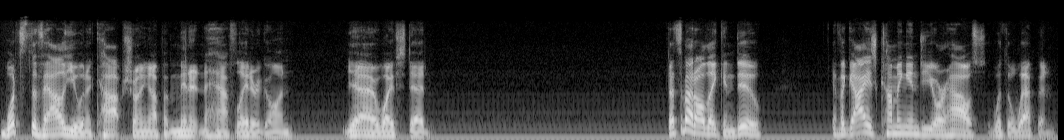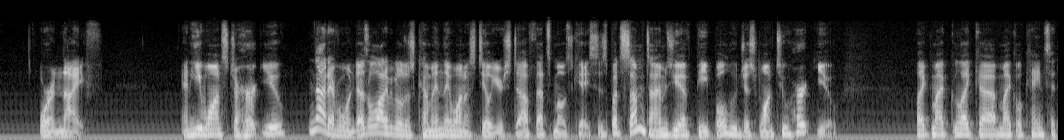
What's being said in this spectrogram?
What's the value in a cop showing up a minute and a half later going, yeah, our wife's dead? That's about all they can do. If a guy is coming into your house with a weapon or a knife and he wants to hurt you, not everyone does. A lot of people just come in, they want to steal your stuff. That's most cases. But sometimes you have people who just want to hurt you. Like Mike, like uh, Michael Caine said,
